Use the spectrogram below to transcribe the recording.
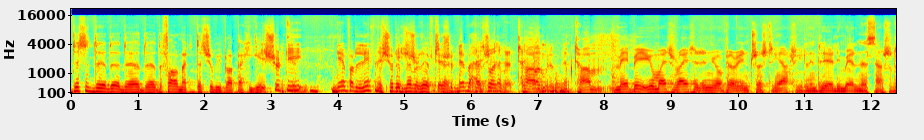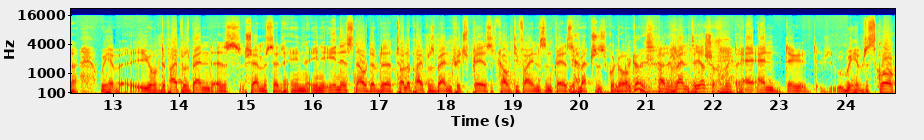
this is the the, the, the, the format that should be brought back again. It should be never left. It should have never left, It yeah. should never have. suppose- never. Tom, Tom, maybe you might write it in your very interesting article in the Daily Mail on Saturday. We have uh, you have the Pipers Band, as Seamus said, in in Ennis now. The, the Tulla Pipers Band, which plays at county finals and plays Yeah. at matches. Good on Good does. Pipers Band. Yeah, sure. A- And the, we have the Scór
